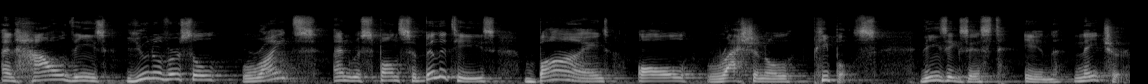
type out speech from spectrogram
and how these universal rights and responsibilities bind all rational peoples. These exist in nature.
